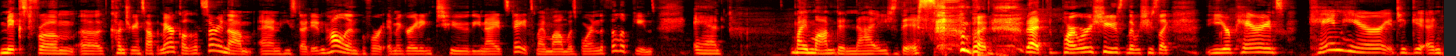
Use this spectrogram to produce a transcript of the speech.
mixed from a country in South America called Suriname, and he studied in Holland before immigrating to the United States. My mom was born in the Philippines, and my mom denies this, but that part where she's where she's like, your parents came here to get and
